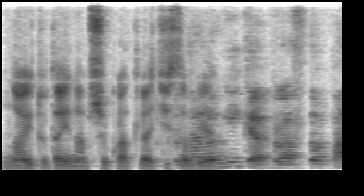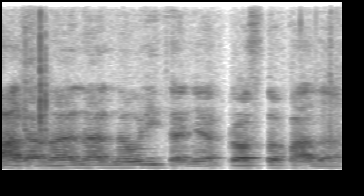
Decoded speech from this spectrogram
No i tutaj na przykład leci To sobie... na logikę prosto pada, na, na, na ulicę, nie? Prosto pada.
